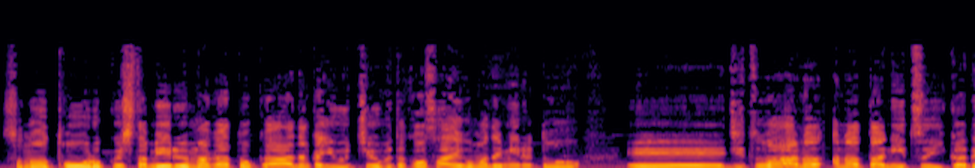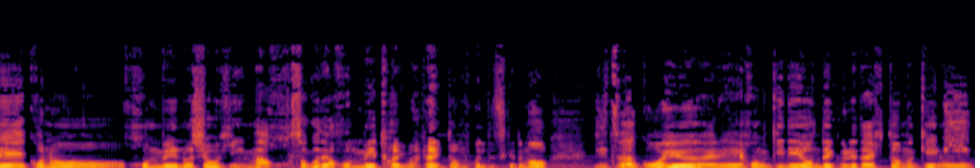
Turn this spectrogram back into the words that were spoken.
その登録したメールマガとか、なんか YouTube とかを最後まで見ると、えー、実はあなあなたに追加で、この本命の商品、まあそこでは本命とは言わないと思うんですけども、実はこういう、えー、本気で読んでくれた人向けに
